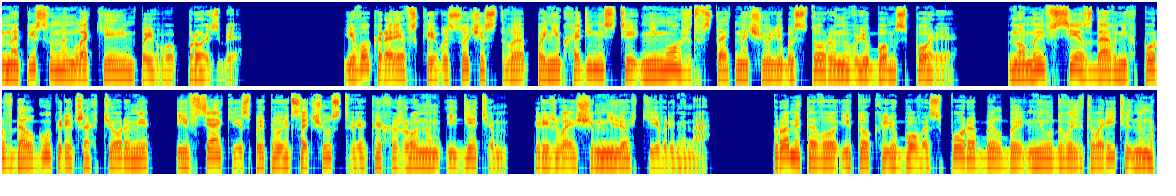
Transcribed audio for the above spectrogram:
написанным лакеем по его просьбе. Его королевское высочество по необходимости не может встать на чью-либо сторону в любом споре, но мы все с давних пор в долгу перед шахтерами, и всякий испытывает сочувствие к их женам и детям, переживающим нелегкие времена. Кроме того, итог любого спора был бы неудовлетворительным,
